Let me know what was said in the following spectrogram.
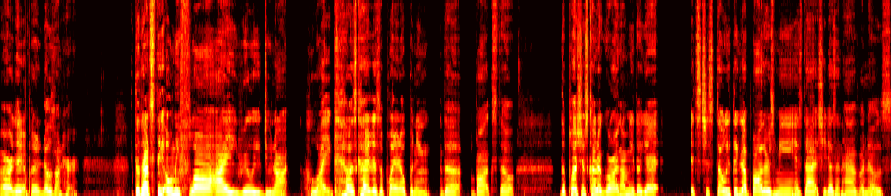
Or they didn't put a nose on her. So that's the only flaw I really do not like. I was kind of disappointed opening the box though. The plush is kind of growing on me though yet it's just the only thing that bothers me is that she doesn't have a nose.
